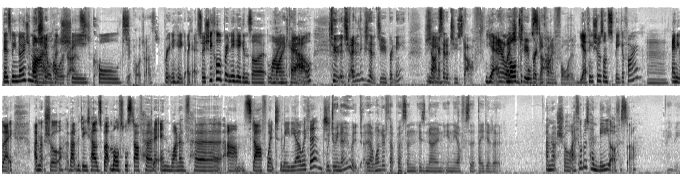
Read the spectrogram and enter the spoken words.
There's been no denial that she called She apologised. Brittany Higgins. Okay, so she called Brittany Higgins a lying, cow. To, I didn't think she said it to Brittany. She No. said it to staff. Yeah, In relation to multiple Brittany staff. coming forward. Yeah, I think she was on speakerphone. Anyway, I'm not sure about the details, but multiple staff heard it, and one of her um, staff went to the media with it. Well, Do we know who it, I wonder if that person is known in the office that they did it. I'm not sure. I thought it was her media officer. Maybe.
